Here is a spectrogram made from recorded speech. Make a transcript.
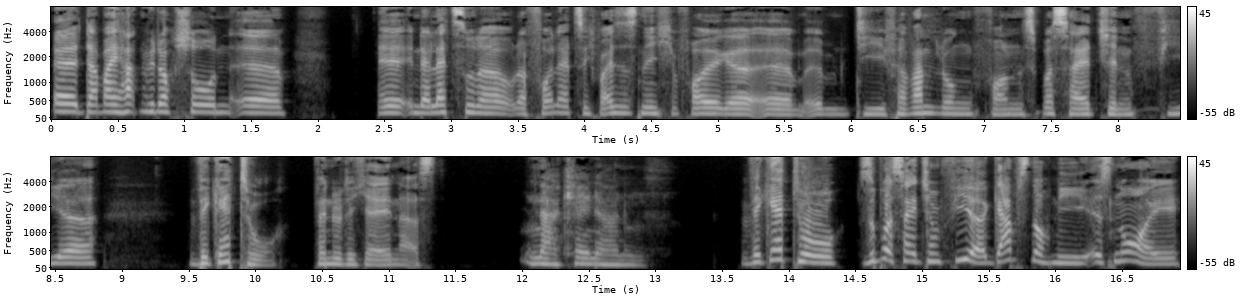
Äh, dabei hatten wir doch schon äh, äh, in der letzten oder, oder vorletzten, ich weiß es nicht, Folge ähm, die Verwandlung von Super Saiyan 4 Vegetto, wenn du dich erinnerst. Na, keine Ahnung. Vegetto, Super Saiyan 4, gab's noch nie, ist neu.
